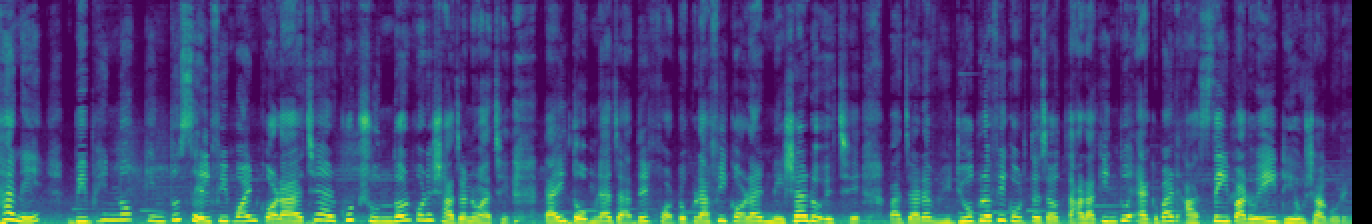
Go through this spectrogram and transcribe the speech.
এখানে বিভিন্ন কিন্তু সেলফি পয়েন্ট করা আছে আর খুব সুন্দর করে সাজানো আছে। তাই তোমরা যাদের ফটোগ্রাফি করার নেশা রয়েছে বা যারা ভিডিওগ্রাফি করতে চাও, তারা কিন্তু একবার আসতেই পারো এই ঢেউ সাগরে।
